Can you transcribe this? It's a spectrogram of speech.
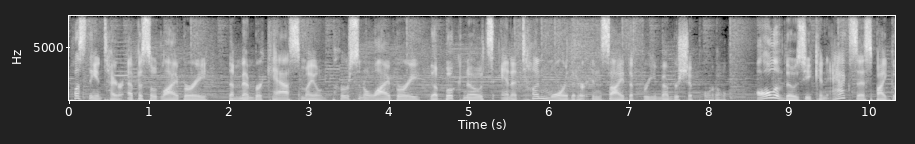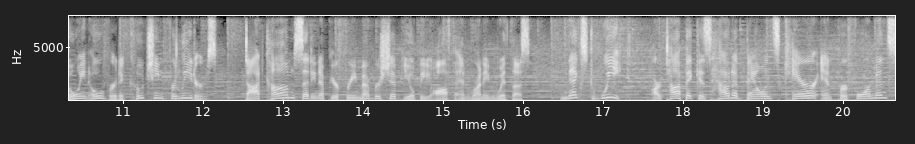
plus the entire episode library, the member casts, my own personal library, the book notes, and a ton more that are inside the free membership portal. All of those you can access by going over to Coaching for Leaders com, setting up your free membership. You'll be off and running with us. Next week, our topic is how to balance care and performance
